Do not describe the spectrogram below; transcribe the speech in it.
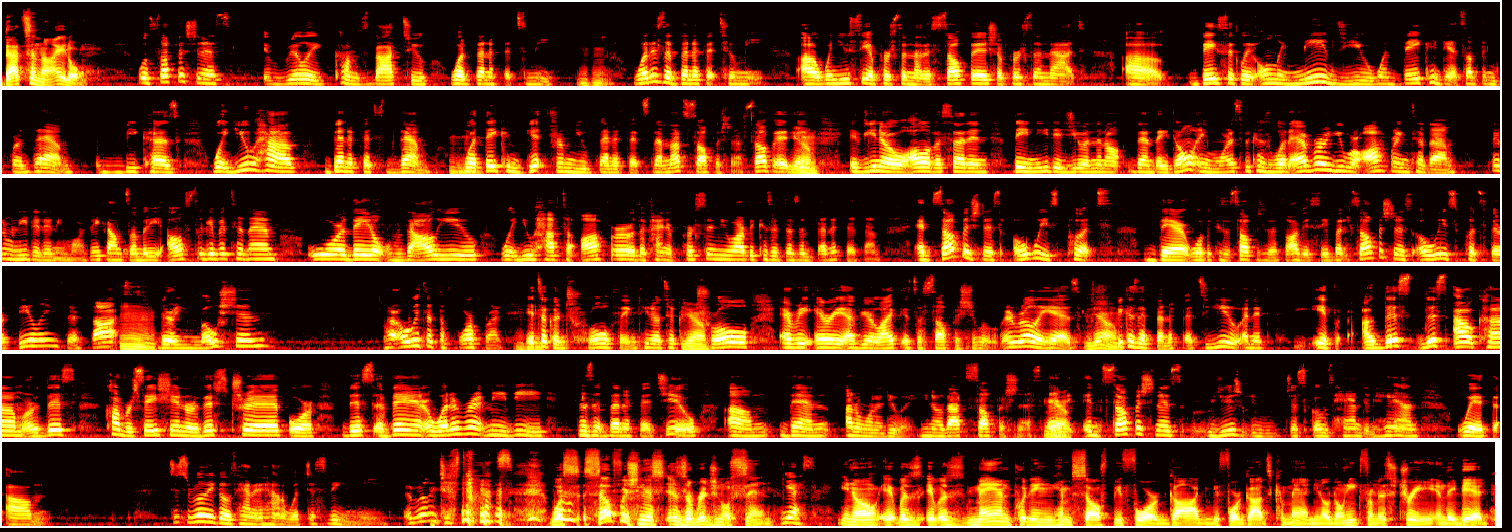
that's an idol. Well, selfishness, it really comes back to what benefits me. Mm-hmm. What is a benefit to me? Uh, when you see a person that is selfish, a person that uh, basically only needs you when they can get something for them, because what you have benefits them. What they can get from you benefits them. That's selfishness. Self. If, Yeah. if you know all of a sudden they needed you and then all, then they don't anymore, it's because whatever you were offering to them, they don't need it anymore. They found somebody else to give it to them, or they don't value what you have to offer or the kind of person you are because it doesn't benefit them. And selfishness always puts their well because it's selfishness obviously but selfishness always puts their feelings their thoughts their emotions are always at the forefront. It's a control thing. You know, to Mm-hmm. Yeah. control every area of your life is a selfish move. It really is. Yeah. Because it benefits you. And if if uh, this this outcome or this conversation or this trip or this event or whatever it may be doesn't benefit you, um, then I don't want to do it. You know, that's selfishness. And, Yeah. and selfishness usually just goes hand in hand with um, just really goes hand in hand with just being mean. It really just does. Well, s- selfishness is original sin. yes. You know, it was it was man putting himself before God and before God's command. You know, don't eat from this tree, and they did.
